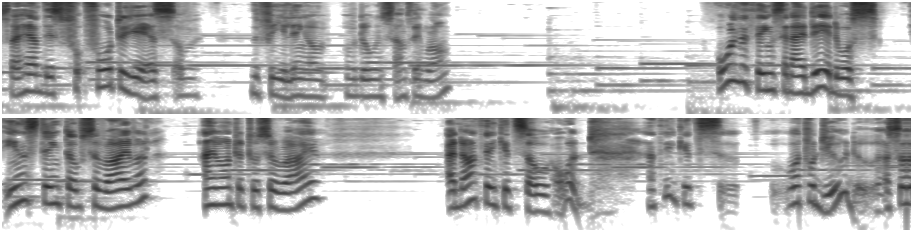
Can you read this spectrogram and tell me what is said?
So I have this 40 years of the feeling of, of doing something wrong. All the things that I did was instinct of survival. I wanted to survive. I don't think it's so odd. I think it's uh, what would you do? Also,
